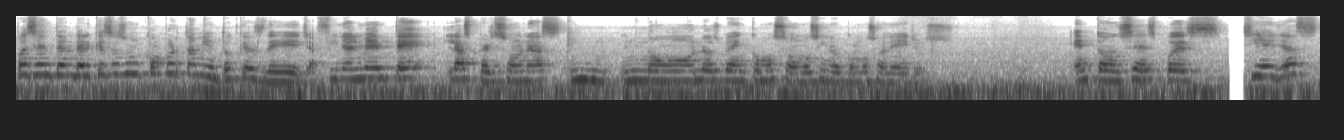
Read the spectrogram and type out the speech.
pues entender que eso es un comportamiento que es de ella. Finalmente las personas no nos ven como somos, sino como son ellos. Entonces, pues, si ellas,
